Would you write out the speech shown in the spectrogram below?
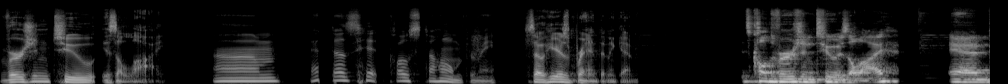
Version 2 is a lie. Um that does hit close to home for me. So here's Brandon again. It's called version 2 is a lie. And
